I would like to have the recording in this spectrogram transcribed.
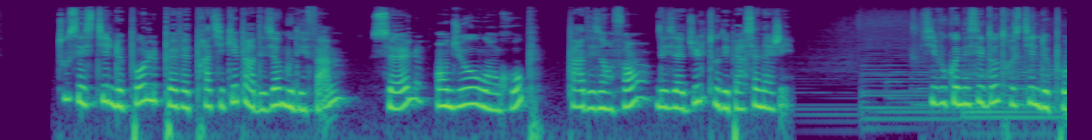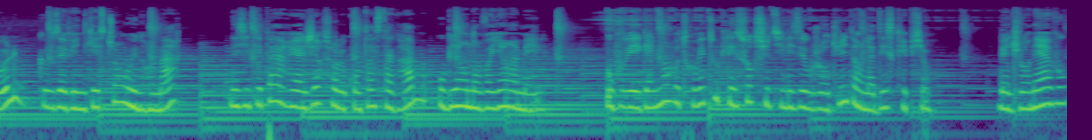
Tous ces styles de pôle peuvent être pratiqués par des hommes ou des femmes, seuls, en duo ou en groupe, par des enfants, des adultes ou des personnes âgées. Si vous connaissez d'autres styles de pôle, que vous avez une question ou une remarque, n'hésitez pas à réagir sur le compte Instagram ou bien en envoyant un mail. Vous pouvez également retrouver toutes les sources utilisées aujourd'hui dans la description. Belle journée à vous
